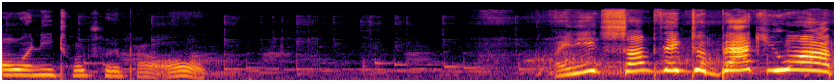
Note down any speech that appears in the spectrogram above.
Oh, I need torch for the power. Oh. I need something to back you up.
